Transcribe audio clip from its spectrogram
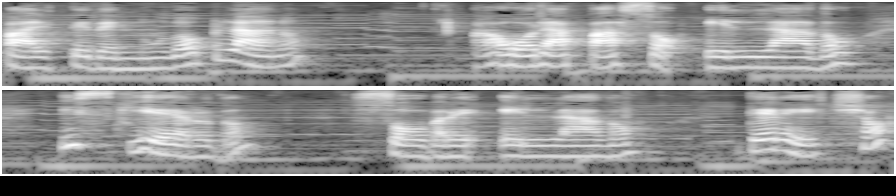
parte del nudo plano. Ahora paso el lado izquierdo sobre el lado derecho.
